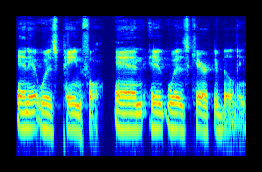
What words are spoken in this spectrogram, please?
and it was painful and it was character building.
